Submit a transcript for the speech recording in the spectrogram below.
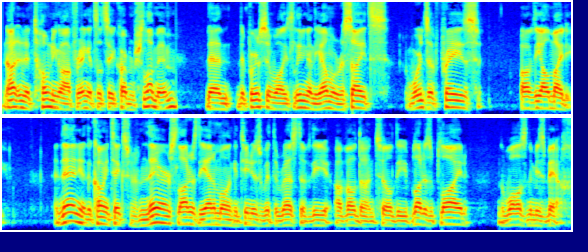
not an atoning offering, it's let's say a korban shlamim, then the person, while he's leaning on the animal, recites words of praise of the Almighty. And then you know, the Kohen takes from there, slaughters the animal, and continues with the rest of the avoda until the blood is applied on the walls of the Mizbeach.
